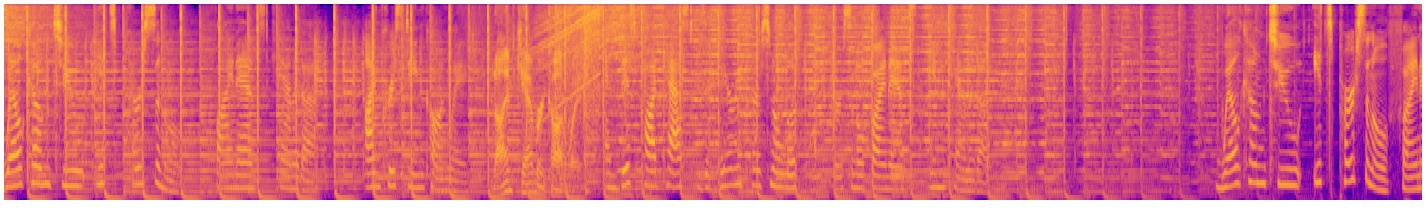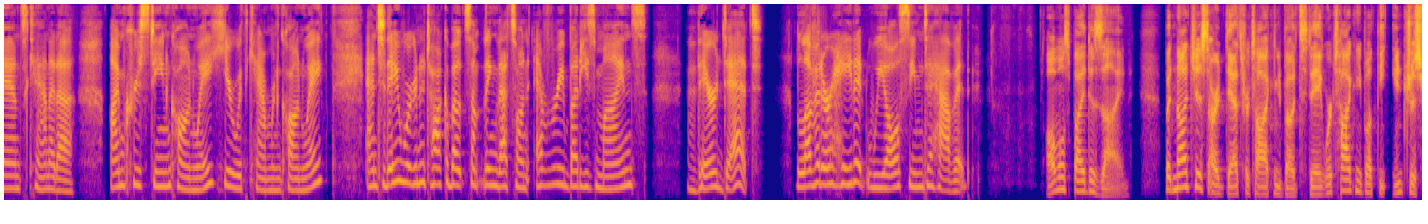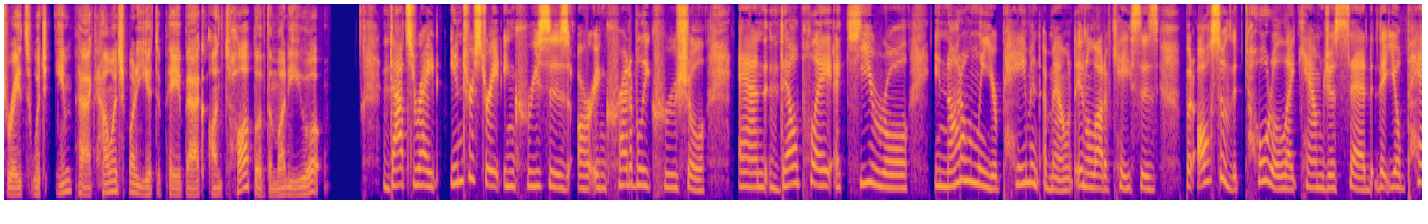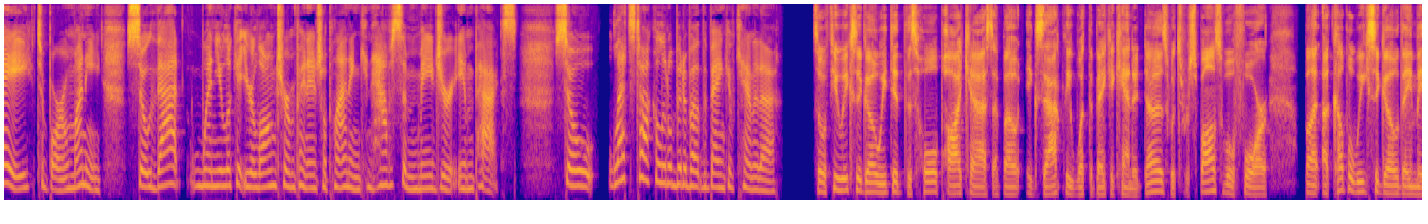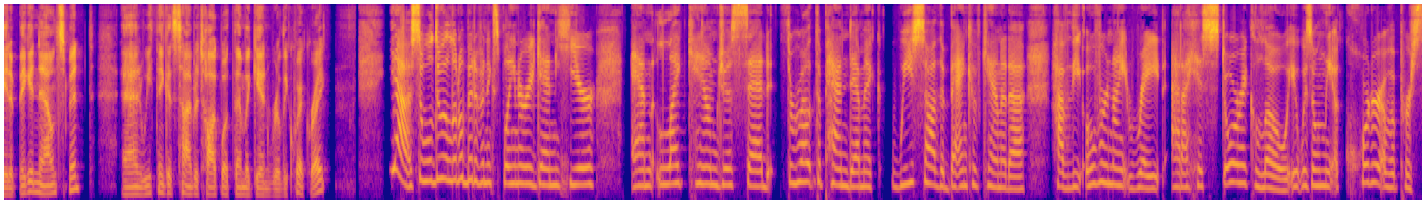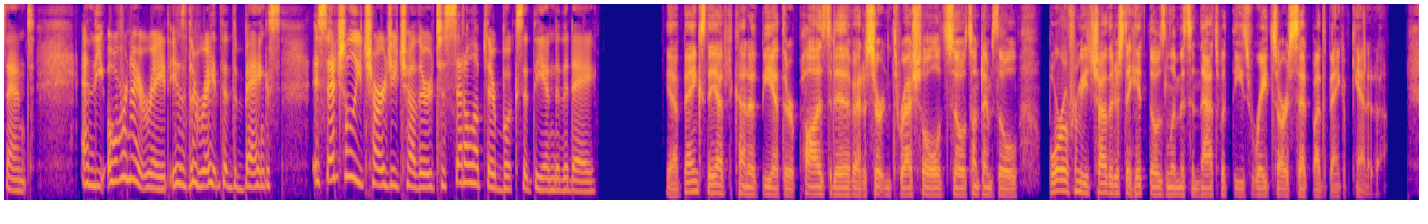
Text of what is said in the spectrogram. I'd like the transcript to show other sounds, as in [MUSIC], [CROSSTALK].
Welcome to It's Personal Finance Canada. I'm Christine Conway. And I'm Cameron Conway. And this podcast is a very personal look at personal finance in Canada. Welcome to It's Personal Finance Canada. I'm Christine Conway here with Cameron Conway. And today we're going to talk about something that's on everybody's minds their debt. Love it or hate it, we all seem to have it. Almost by design. But not just our debts we're talking about today, we're talking about the interest rates which impact how much money you have to pay back on top of the money you owe. That's right. Interest rate increases are incredibly crucial and they'll play a key role in not only your payment amount in a lot of cases, but also the total, like Cam just said, that you'll pay to borrow money. So that when you look at your long term financial planning can have some major impacts. So let's talk a little bit about the Bank of Canada. So, a few weeks ago, we did this whole podcast about exactly what the Bank of Canada does, what's responsible for. But a couple weeks ago, they made a big announcement, and we think it's time to talk about them again really quick, right? Yeah, so we'll do a little bit of an explainer again here. And like Cam just said, throughout the pandemic, we saw the Bank of Canada have the overnight rate at a historic low. It was only a quarter of a percent. And the overnight rate is the rate that the banks essentially charge each other to settle up their books at the end of the day. Yeah, banks, they have to kind of be at their positive at a certain threshold. So sometimes they'll borrow from each other just to hit those limits. And that's what these rates are set by the Bank of Canada.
